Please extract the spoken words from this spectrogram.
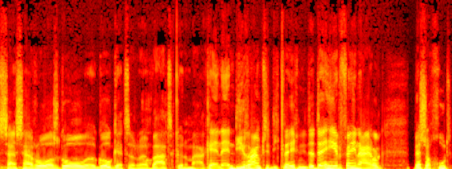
zijn, zijn rol als goal, goalgetter eh, waar te kunnen maken. En, en die ruimte die kreeg niet. Dat deed Heerenveen eigenlijk best wel goed.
